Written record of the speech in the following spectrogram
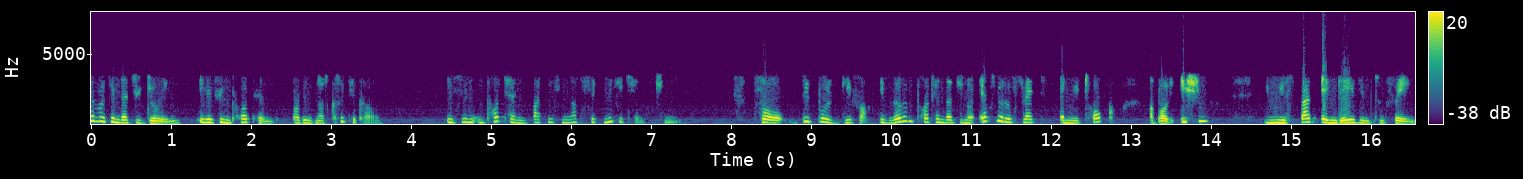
everything that you're doing, it is important, but it's not critical. It's important, but it's not significant to me. So people differ. It's very important that, you know, as we reflect and we talk about issues, we start engaging to say,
